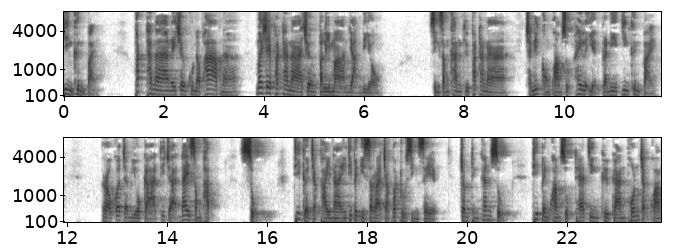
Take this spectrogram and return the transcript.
ยิ่งขึ้นไป พัฒนาในเชิงคุณภาพนะ ไม่ใช่พัฒนาเชิงปริมาณอย่างเดียว สิ่งสำคัญคือพัฒนาชนิดของความสุขให้ละเอียดประณีตยิ่งขึ้นไป เราก็จะมีโอกาสที่จะได้สัมผัสสุขที่เกิดจากภายในที่เป็นอิสระจากวัตถุสิ่งเสพ จนถึงขั้นสุขที่เป็นความสุขแท้จริงคือการพ้นจากความ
